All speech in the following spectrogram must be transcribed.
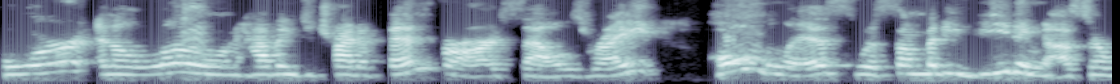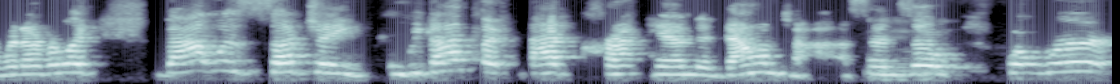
poor and alone having to try to fend for ourselves, right? Homeless with somebody beating us or whatever. Like that was such a we got the, that crap handed down to us. And so mm-hmm. what we're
